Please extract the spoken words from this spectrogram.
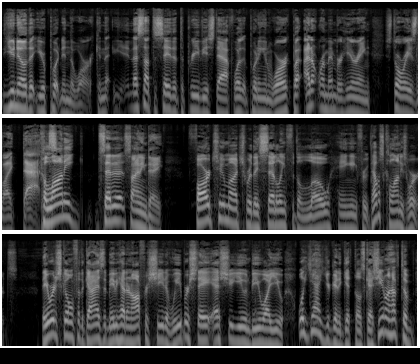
you know that you're putting in the work. And that's not to say that the previous staff wasn't putting in work, but I don't remember hearing stories like that. Kalani said it at signing day. Far too much were they settling for the low hanging fruit. That was Kalani's words. They were just going for the guys that maybe had an offer sheet of Weber State, SUU, and BYU. Well, yeah, you're going to get those guys. You don't have to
